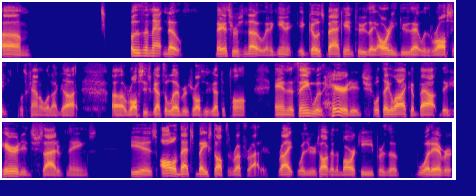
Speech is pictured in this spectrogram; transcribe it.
Um, other than that, no. The answer is no. And again, it, it goes back into they already do that with Rossi. Was kind of what I got. Uh, Rossi's got the levers. Rossi's got the pump. And the thing with Heritage, what they like about the Heritage side of things is all of that's based off the Rough Rider, right? Whether you're talking the Barkeep or the whatever,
